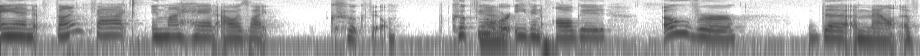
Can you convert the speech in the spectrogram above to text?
And fun fact, in my head, I was like, Cookeville, Cookeville, Yeah. or even Algood, over the amount of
